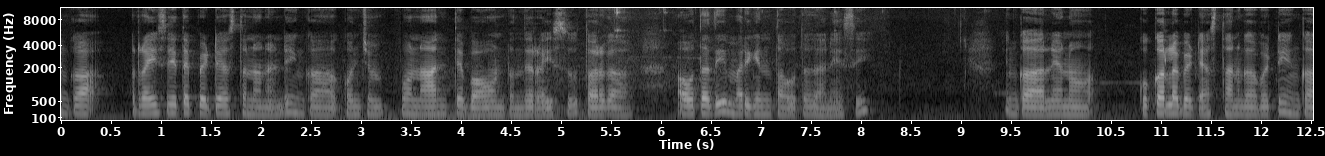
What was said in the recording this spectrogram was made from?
ఇంకా రైస్ అయితే పెట్టేస్తున్నానండి. ఇంకా కొంచెం నానితే బాగుంటుంది రైస్. త్వరగా అవుతుంది మరిగింత అవుతుంది అనేసి. ఇంకా నేను కుక్కర్లో పెట్టేస్తాను కాబట్టి ఇంకా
